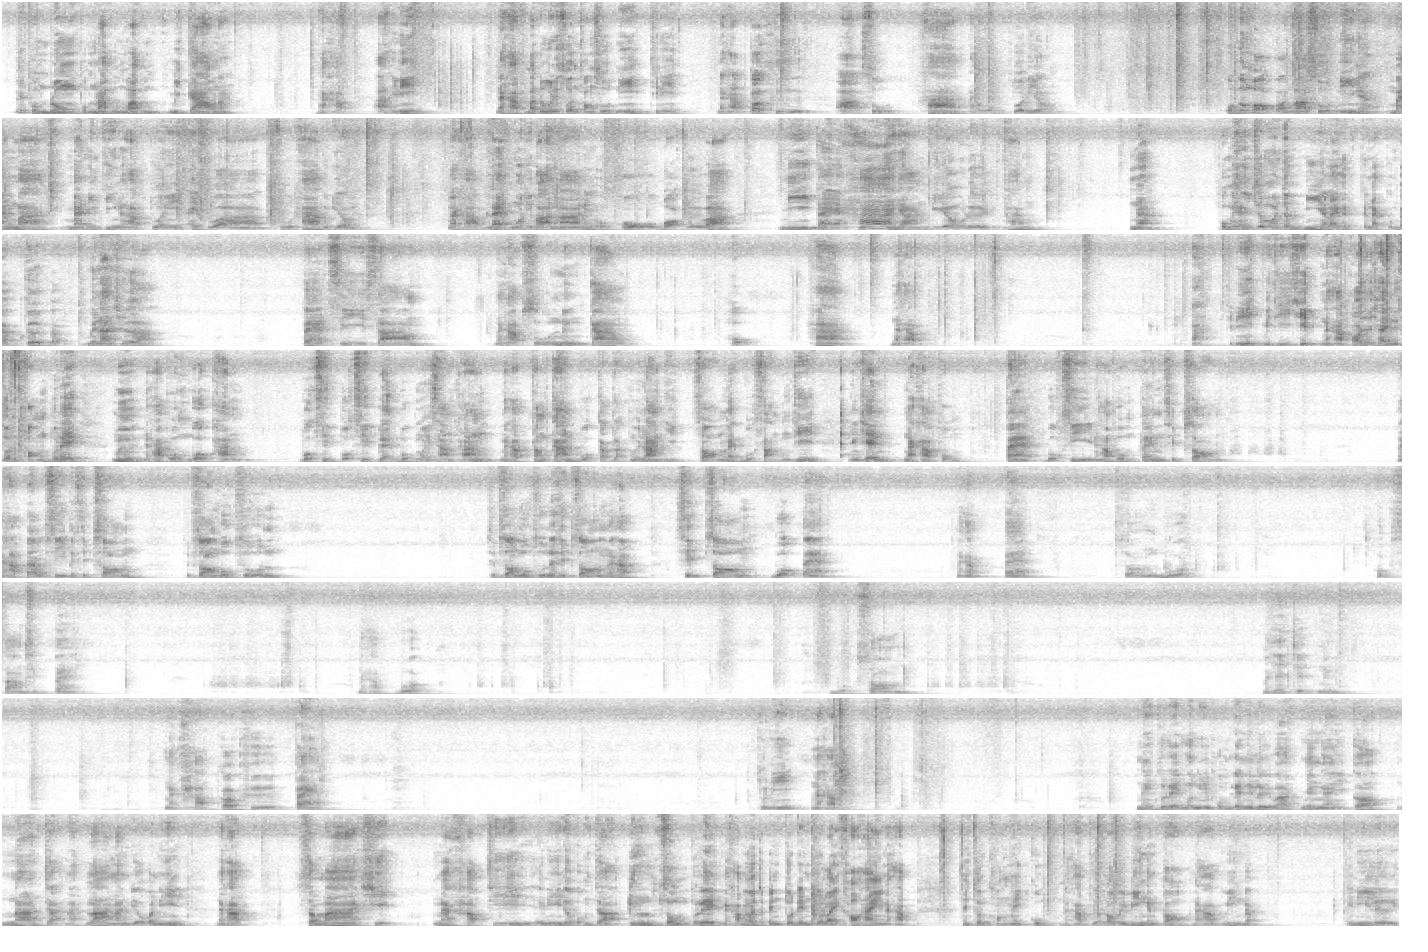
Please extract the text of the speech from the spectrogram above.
ไม่ผมลงผมหน้าผมว่าผมมี 9 นะนะครับ อ่าทีนี้นะครับ มาดูในส่วนของสูตรนี้ทีนี้นะครับ ก็คืออ่าสูตร5นะครับผมตัวเดียว ผมต้องบอกก่อนว่าสูตรนี้เนี่ย แม่นมากแม่นจริงๆนะครับ ตัวนี้ไอตัวสูตร5ตัวเดียวเนี่ยนะครับ และงวดที่ผ่านมาเนี่ยโอ้โหบอกเลยว่า มีแต่5อย่างเดียวเลยทุกท่านนะผมไม่อยากเชื่อว่ามันจะมีอะไรกันนะแบบเกิดแบบไม่น่าเชื่อ8 4 3นะครับ0 1 9 6 5นะครับ ทีนี้วิธีคิดนะครับ ก็จะใช้ในส่วนของตัวเลขหมื่นนะครับ ผมบวกพันบวกสิบบวกสิบและบวกหน่วยสามครั้งนะครับทำการบวกกับหลักหน่วยล่างอีกสองและบวกสามของที่ อย่างเช่นนะครับผมแปดบวกสี่นะครับผมเป็นสิบสองนะครับแปดบวกสี่เป็นสิบสองสิบสองบวกศูนย์สิบสองบวกศูนย์ได้สิบสองนะครับสิบสองบวกแปดนะครับแปดสองบวก หกสามสิบแปดนะครับ บวก บวกสองไม่ใช่เจ็ดหนึ่งนะครับก็คือแปดตัวนี้นะครับ ในตัวเลขพวกนี้ผมเล่นได้เลยว่ายังไงก็น่าจะนะล่างนั้นเดี๋ยววันนี้นะครับ สมาชิกนะครับ ที่ไอ้นี่เดี๋ยวผมจะส่งตัวเลขนะครับ ไม่ว่าจะเป็นตัวเด่นตัวอะไรเข้าให้นะครับ ในส่วนของในกลุ่มนะครับ เดี๋ยวเราไปวิ่งกันต่อนะครับ วิ่งแบบไอ้นี่เลย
